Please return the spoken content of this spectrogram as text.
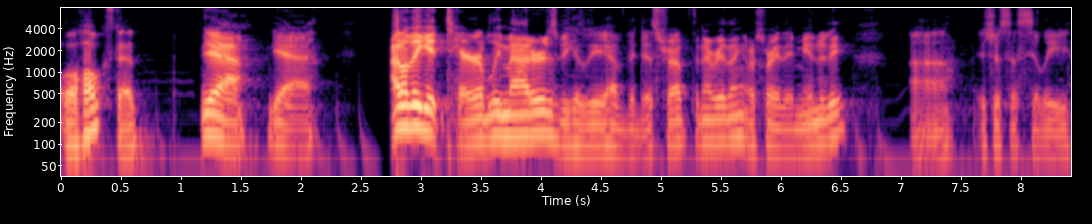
Well, Hulk's dead. Yeah, yeah. I don't think it terribly matters because we have the disrupt and everything, or sorry, the immunity. Uh, it's just a silly,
